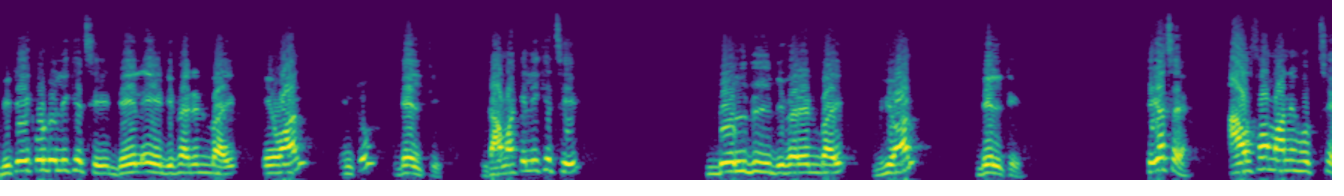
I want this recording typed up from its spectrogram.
বিটা ইকুয়াল লিখেছি del A divided by A one into del T গামাকে লিখেছি del B divided by V one del T ঠিক আছে? আলফা মানে হচ্ছে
